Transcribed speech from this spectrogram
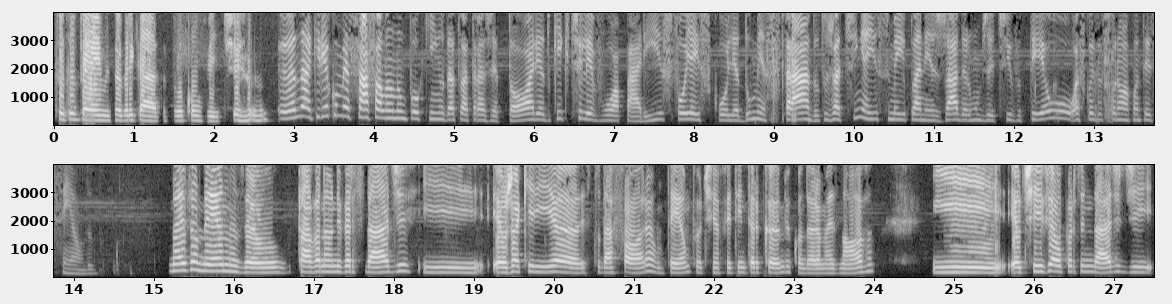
Tudo bem, muito obrigada pelo convite. Ana, queria começar falando um pouquinho da tua trajetória, do que, que te levou a Paris, foi a escolha do mestrado, tu já tinha isso meio planejado, era um objetivo teu ou as coisas foram acontecendo? Mais ou menos, eu estava na universidade e eu já queria estudar fora um tempo, eu tinha feito intercâmbio quando eu era mais nova e eu tive a oportunidade de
